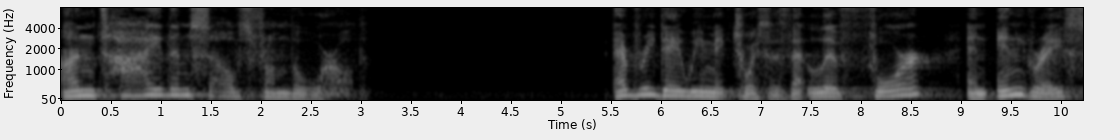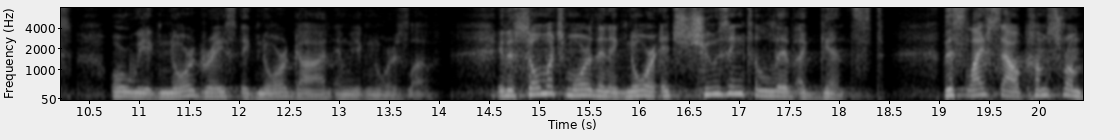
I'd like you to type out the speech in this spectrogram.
untie themselves from the world. Every day we make choices that live for and in grace, or we ignore grace, ignore God, and we ignore His love. It is so much more than ignore, it's choosing to live against. This lifestyle comes from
